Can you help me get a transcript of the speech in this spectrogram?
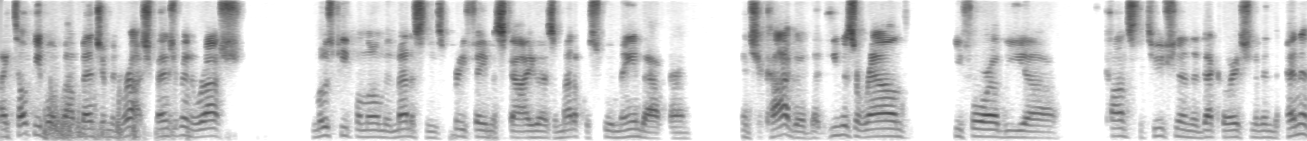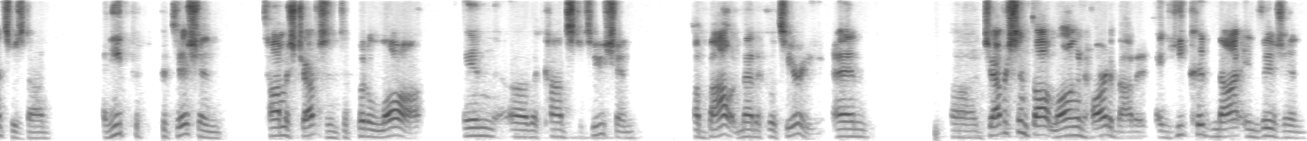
I tell people about Benjamin Rush. Benjamin Rush, most people know him in medicine. He's a pretty famous guy who has a medical school named after him in Chicago, but he was around before the uh, Constitution and the Declaration of Independence was done. And he petitioned Thomas Jefferson to put a law in uh, the Constitution about medical tyranny. And uh, Jefferson thought long and hard about it, and he could not envision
